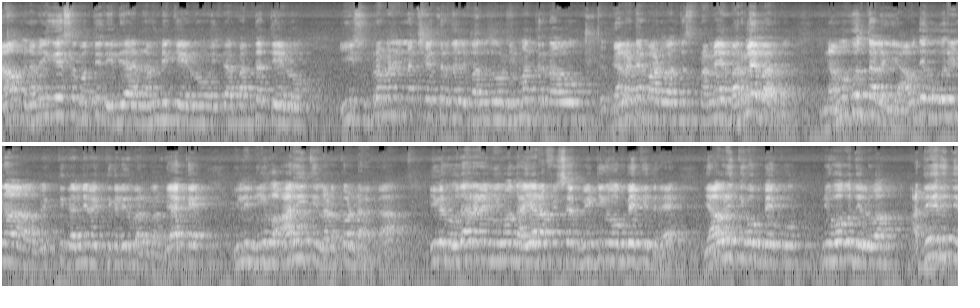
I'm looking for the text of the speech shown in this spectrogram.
ನಾವು ನಮಗೆ ಸಹ ಗೊತ್ತಿದೆ, ಇಲ್ಲಿ ನಂಬಿಕೆ ಏನು ಇದರ ಪದ್ಧತಿ ಏನು ಈ ಸುಬ್ರಹ್ಮಣ್ಯನ ಕ್ಷೇತ್ರದಲ್ಲಿ ಬಂದು ನಿಮ್ಮ ಹತ್ರ ನಾವು ಗಲಾಟೆ ಮಾಡುವಂತ ಪ್ರಮೇಯ ಬರಲೇಬಾರ್ದು. ನಮಗೊಂತಲ್ಲ ಯಾವುದೇ ಊರಿನ ವ್ಯಕ್ತಿ, ಗಣ್ಯ ವ್ಯಕ್ತಿಗಳಿಗೆ ಬರಬಾರ್ದು. ಯಾಕೆ? ಇಲ್ಲಿ ನೀವು ಆ ರೀತಿ ನಡ್ಕೊಂಡಾಗ ಈಗ ಉದಾಹರಣೆ, ನೀವು ಒಂದು ಐಆರ್ ಆಫೀಸರ್ ಮೀಟಿಂಗ್ ಹೋಗಬೇಕಿದ್ರೆ ಯಾವ ರೀತಿ ಹೋಗಬೇಕು? ನೀವು ಹೋಗೋದಿಲ್ವಾ? ಅದೇ ರೀತಿ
